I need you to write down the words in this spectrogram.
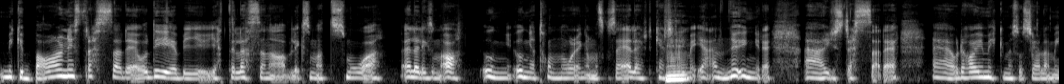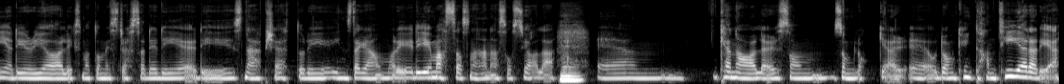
mycket barn är stressade och det blir ju jätteledsen av liksom att små, eller liksom, ja, un, unga tonåringar om man ska säga, eller kanske mm. ännu yngre, är ju stressade. Eh, och det har ju mycket med sociala medier att göra, liksom att de är stressade. Det är, det är Snapchat och det är Instagram och det är, det är massa sådana här sociala mm. eh, kanaler som, som lockar eh, och de kan ju inte hantera det.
